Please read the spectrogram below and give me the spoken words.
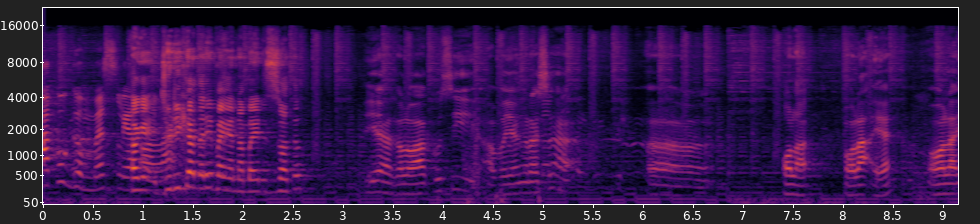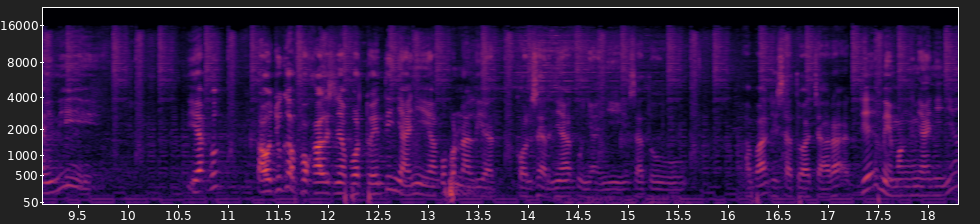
Aku gemes lihat Oke, okay, Judika tadi pengen nambahin sesuatu? Iya, kalau aku sih apa yang ngerasa uh, Ola. Ola ya. Ola ini ya aku tahu juga vokalisnya 420 nyanyi. Aku pernah lihat konsernya aku nyanyi satu apa di satu acara dia memang nyanyinya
